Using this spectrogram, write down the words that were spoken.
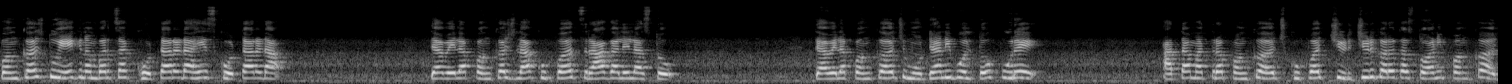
पंकज तू एक नंबरचा खोटारडा आहेस खोटारडा. त्यावेळेला पंकजला खूपच राग आलेला असतो. त्यावेळेला पंकज मोठ्याने बोलतो पुरे. आता मात्र पंकज खूपच चिडचिड करत असतो आणि पंकज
